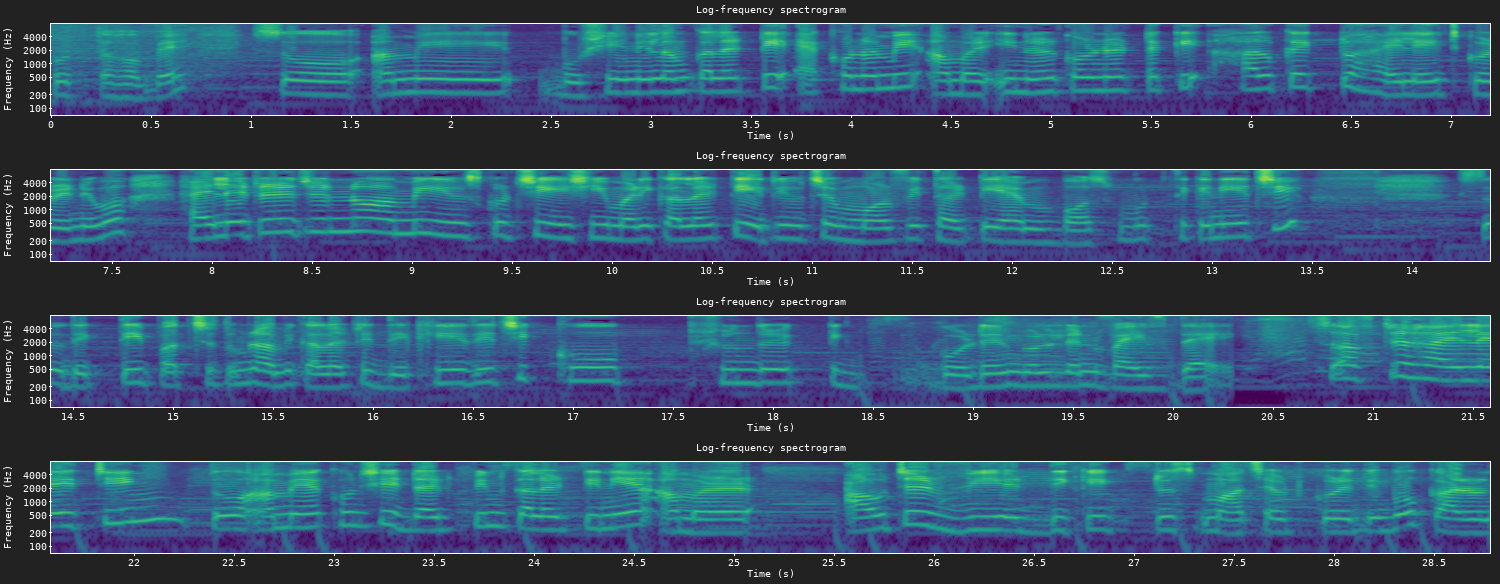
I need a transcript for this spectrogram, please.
করতে হবে। সো আমি বসিয়ে নিলাম কালারটি। এখন আমি আমার ইনার কর্নারটাকে হালকা একটু হাইলাইট করে নেব। হাইলাইটারের জন্য আমি ইউজ করছি এই শিমারি কালারটি। এটি হচ্ছে মরফি থার্টি এম বসমুড থেকে নিয়েছি। সো দেখতেই পাচ্ছ তোমরা, আমি কালারটি দেখিয়ে দিয়েছি। খুব সুন্দর একটি গোল্ডেন গোল্ডেন ভাইভ দেয়। সো আফটার হাইলাইটিং তো আমি এখন সেই ডার্ক পিঙ্ক কালারটি নিয়ে আমার আউটার ভি এর দিকে একটু স্মাচ আউট করে দেব, কারণ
